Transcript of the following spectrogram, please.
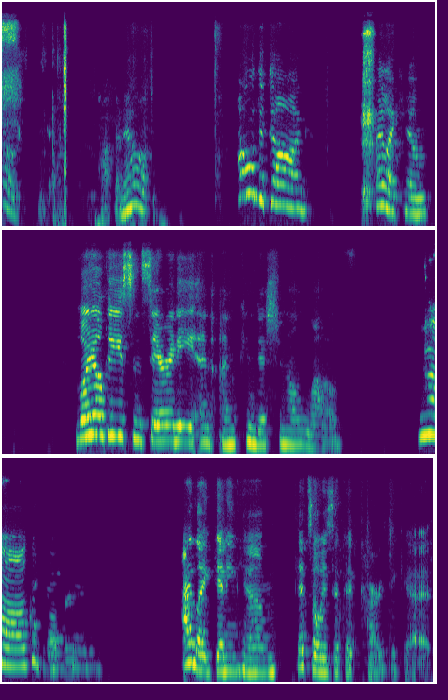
Oh, popping out. Oh, the dog. I like him. Loyalty, sincerity, and unconditional love. No, good I like getting him. That's always a good card to get.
